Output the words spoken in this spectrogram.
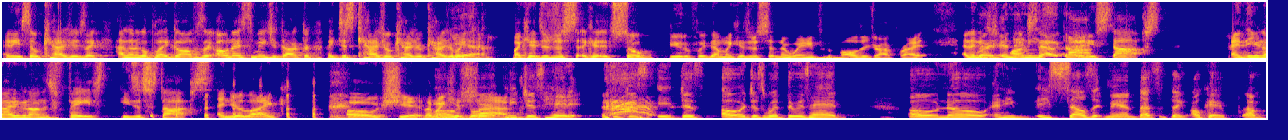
and he's so casual. He's like, "I'm gonna go play golf." It's like, "Oh, nice to meet you, doctor." Like just casual, casual, casual. My Yeah. My, kids are just it's so beautifully done. My kids are sitting there waiting for the ball to drop, right? And then Right, he just and walks he out and he stops. And you're not even on his face. He just stops, and you're like, "Oh shit!" Like my oh, kids shit, laugh. He just hit it. He just it just oh it just went through his head. Oh no, and he he sells it, man. That's the thing. Okay, um,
